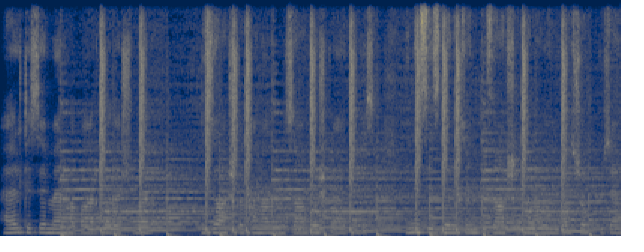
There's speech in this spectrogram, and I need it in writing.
Herkese merhaba arkadaşlar. Dizi Aşkı kanalımıza hoş geldiniz. Yine sizler için Dizi Aşkı kanalında çok güzel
